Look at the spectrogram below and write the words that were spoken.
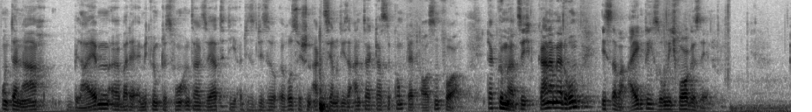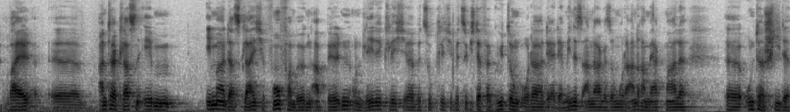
und danach bleiben äh, bei der Ermittlung des Fondsanteilswerts die, diese, diese, russischen Aktien und diese Anteilklasse komplett außen vor. Da kümmert sich keiner mehr drum, ist aber eigentlich so nicht vorgesehen, weil äh, Anteilklassen eben immer das gleiche Fondsvermögen abbilden und lediglich äh, bezüglich, bezüglich der Vergütung oder der, der Mindestanlagesumme oder anderer Merkmale äh, Unterschiede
